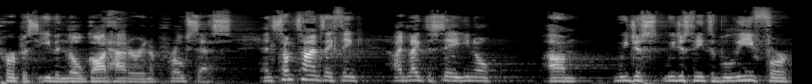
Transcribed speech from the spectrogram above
purpose even though God had her in a process. And sometimes I think I'd like to say, you know, um, we just, we just need to believe for,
